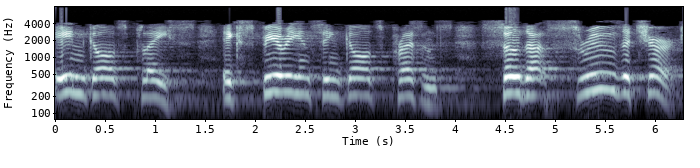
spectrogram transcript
in God's place, experiencing God's presence, so that through the church,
